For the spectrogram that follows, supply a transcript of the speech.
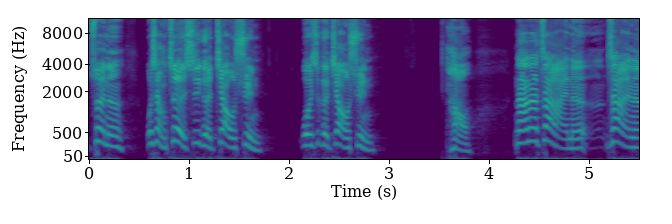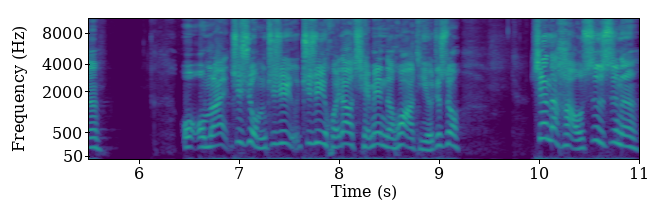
所以呢，我想这也是一个教训，我也是个教训。好，那那再来呢，再来呢，我我们来继续，我们继续继续回到前面的话题，就是说，现在的好事是呢。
